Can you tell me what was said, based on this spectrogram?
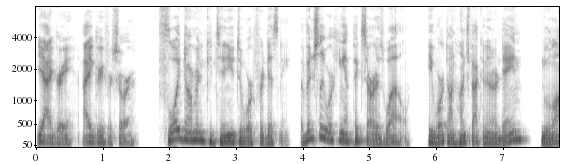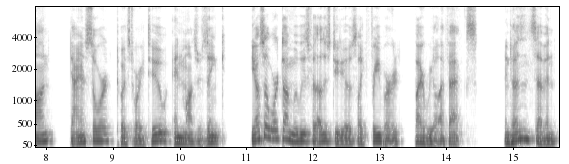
Yeah, I agree. I agree for sure. Floyd Norman continued to work for Disney, eventually working at Pixar as well. He worked on Hunchback of Notre Dame, Mulan, Dinosaur, Toy Story 2, and Monsters Inc. He also worked on movies for other studios like Freebird by Reel FX. In 2007,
